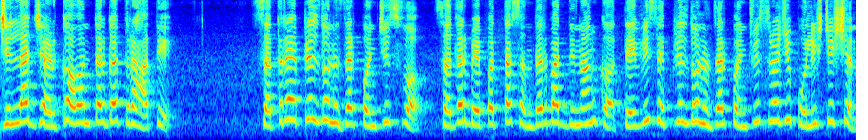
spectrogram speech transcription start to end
जिल्हा जळगाव अंतर्गत राहते. सतरा एप्रिल दोन हजार पंचवीस व सदर बेपत्ता संदर्भात दिनांक तेवीस एप्रिल दोन हजार पंचवीस रोजी पोलीस स्टेशन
